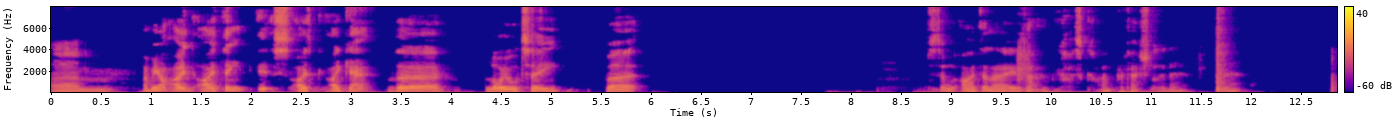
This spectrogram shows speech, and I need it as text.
Um, I mean, I I think it's I I get the loyalty, but still, I don't know. Is that it's kind of unprofessional, isn't it? Isn't it?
